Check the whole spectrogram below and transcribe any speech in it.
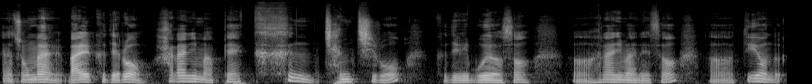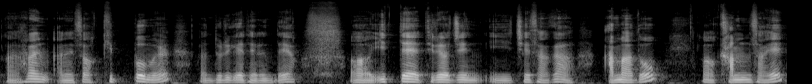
아, 정말 말 그대로 하나님 앞에 큰 잔치로 그들이 모여서 어, 하나님 안에서 어, 뛰어 하나님 안에서 기쁨을 누리게 되는데요. 어, 이때 드려진 이 제사가 아마도 감사의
